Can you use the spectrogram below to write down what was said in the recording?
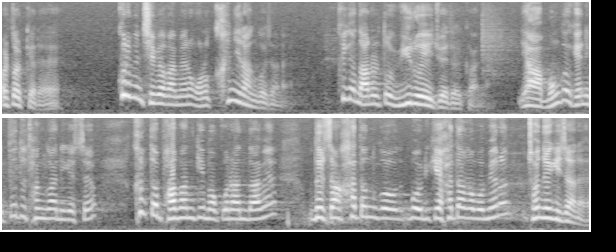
얼떨결에. 그러면 집에 가면 오늘 큰일 한 거잖아요. 그러니까 나를 또 위로해 줘야 될 거 아니야. 야, 뭔가 괜히 뿌듯한 거 아니겠어요? 그럼 또 밥 한 끼 먹고 난 다음에 늘상 하던 거 뭐 이렇게 하다가 보면은 저녁이잖아요.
